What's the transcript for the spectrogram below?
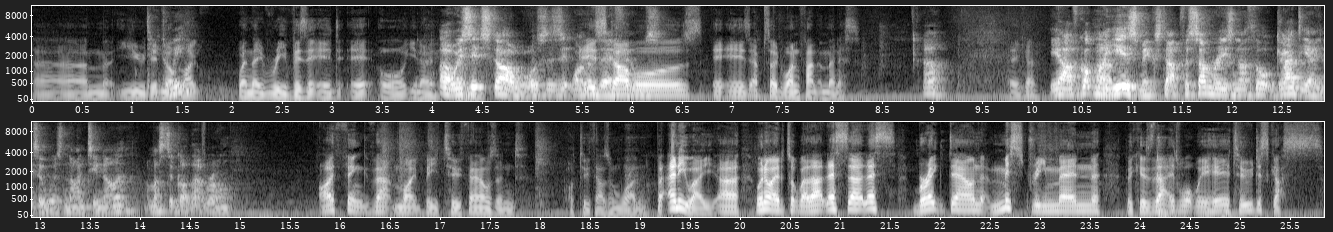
Um, you did, Did not we? like when they revisited it, or, you know. Oh, is it Star Wars? Is it one It of is Star films? Wars. It is episode one Phantom Menace. Oh, There you go. yeah. I've got my Um, years mixed up. For some reason, I thought Gladiator was 99. I must have got that wrong. I think that might be 2000 or 2001. But anyway, uh, we're not here to talk about that. Let's uh, let's break down Mystery Men because that is what we're here to discuss.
